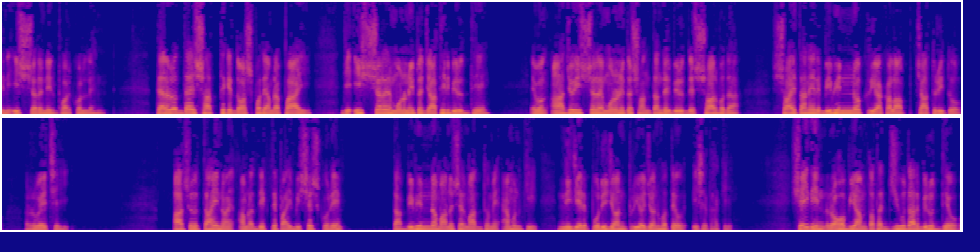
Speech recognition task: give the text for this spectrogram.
তিনি ঈশ্বরে নির্ভর করলেন। তেরোর অধ্যায় সাত থেকে দশ পদে আমরা পাই যে ঈশ্বরের মনোনীত জাতির বিরুদ্ধে এবং আজও ঈশ্বরের মনোনীত সন্তানদের বিরুদ্ধে সর্বদা শয়তানের বিভিন্ন ক্রিয়াকলাপ চাতুরিত রয়েছেই। আর শুধু তাই নয়, আমরা দেখতে পাই বিশেষ করে তা বিভিন্ন মানুষের মাধ্যমে, এমনকি নিজের পরিজন, প্রিয়জন হতেও এসে থাকে। সেই দিন রহবিয়াম তথা জিহুদার বিরুদ্ধেও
